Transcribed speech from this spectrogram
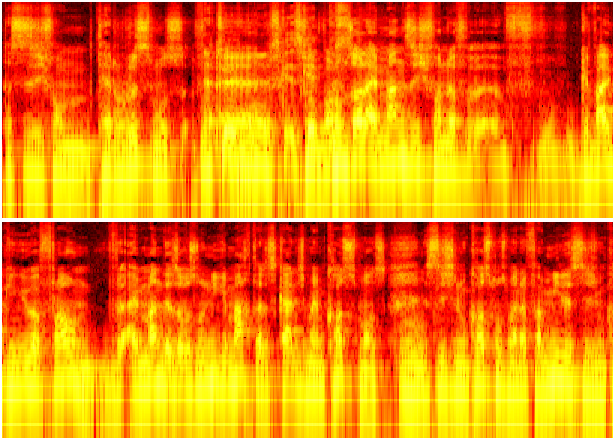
dass sie sich vom Terrorismus. Natürlich, äh, ne, es- es so, geht- warum soll ein Mann sich von der äh, Gewalt gegenüber Frauen, ein Mann, der sowas noch nie gemacht hat, ist gar nicht in meinem Kosmos, Mhm. ist nicht im Kosmos meiner Familie, ist nicht im Kosmos,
